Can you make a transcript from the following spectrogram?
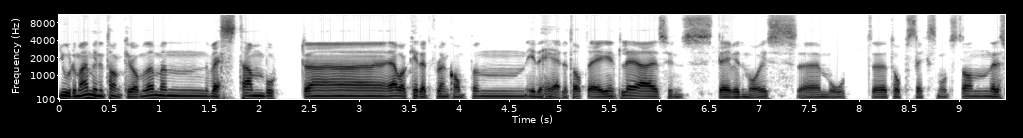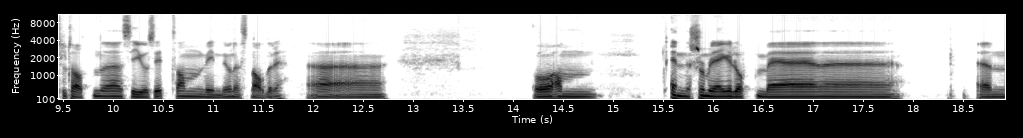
gjorde meg mine tanker om det, men Westham borte Jeg var ikke redd for den kampen i det hele tatt, egentlig. Jeg syns David Moyes uh, mot uh, topp seks-motstand Resultatene sier jo sitt. Han vinner jo nesten aldri. Uh, og han ender som regel opp med en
